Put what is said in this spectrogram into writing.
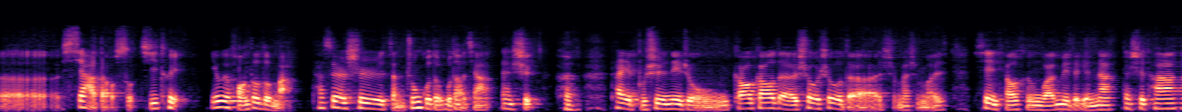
呃吓到、所击退。因为黄豆豆嘛。”他虽然是咱们中国的舞蹈家，但是 他也不是那种高高的、瘦瘦的、什么什么线条很完美的人呐。但是他，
